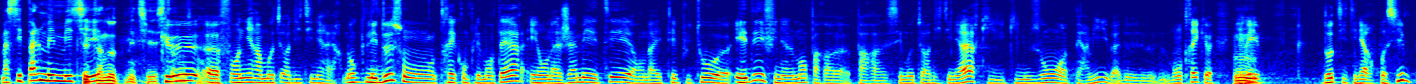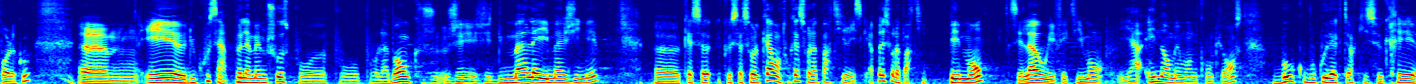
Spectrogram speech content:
bah, c'est pas le même métier, un autre métier que euh, fournir un moteur d'itinéraire. Donc les deux sont très complémentaires et on n'a jamais été, on a été plutôt aidé finalement par, par ces moteurs d'itinéraire qui, qui, nous ont permis bah, de, montrer qu'il y mm. avait d'autres itinéraires possibles pour le coup. Euh, et euh, du coup, c'est un peu la même chose pour, euh, pour, pour la banque. J'ai du mal à imaginer que, ça, que, ça, soit le cas, en tout cas sur la partie risque. Après, sur la partie paiement, c'est là où effectivement il y a énormément de concurrence, beaucoup, beaucoup d'acteurs qui se créent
